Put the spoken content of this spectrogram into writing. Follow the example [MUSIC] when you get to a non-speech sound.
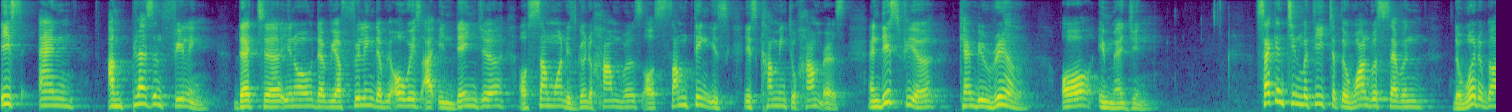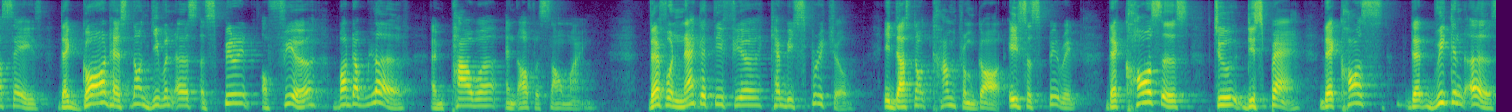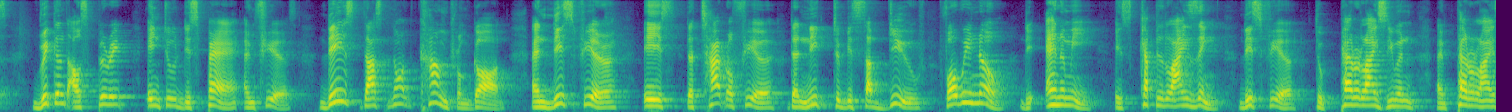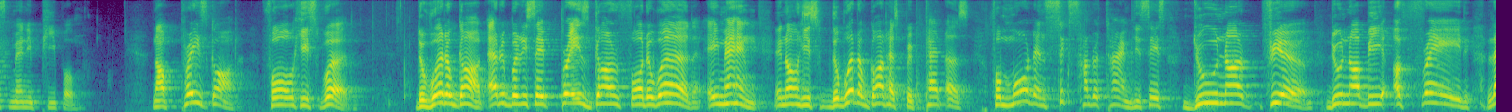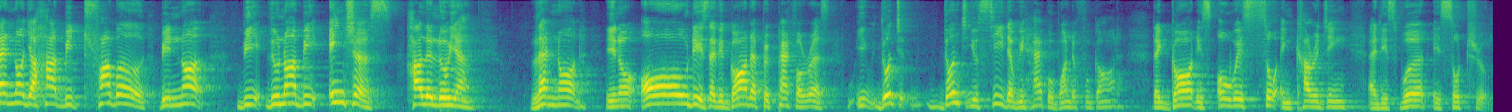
is an unpleasant feeling that uh, you know that we are feeling that we always are in danger or someone is going to harm us or something is, is coming to harm us. And this fear can be real or imagined. 2 timothy chapter 1 verse 7 the word of god says that god has not given us a spirit of fear but of love and power and of a sound mind. Therefore negative fear can be spiritual. It does not come from god. It's a spirit that causes to despair, that cause that weaken us, weaken our spirit into despair and fears. This does not come from God, and this fear is the type of fear that needs to be subdued. For we know the enemy is capitalizing this fear to paralyze you and paralyze many people. Now, praise God for His word the word of God. Everybody say, Praise God for the word. Amen. You know, he's, the word of God has prepared us. For more than 600 times, he says, Do not fear, do not be afraid, let not your heart be troubled, be not, be, do not be anxious. Hallelujah. Let not, you know, all this that God has prepared for us. Don't, don't you see that we have a wonderful God? That God is always so encouraging and His word is so true.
